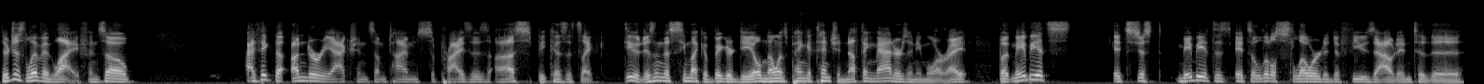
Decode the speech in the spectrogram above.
They're just living life. And so I think the underreaction sometimes surprises us because it's like, dude, doesn't this seem like a bigger deal? No one's paying attention. Nothing matters anymore, right? But maybe it's it's just maybe it's it's a little slower to diffuse out into the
